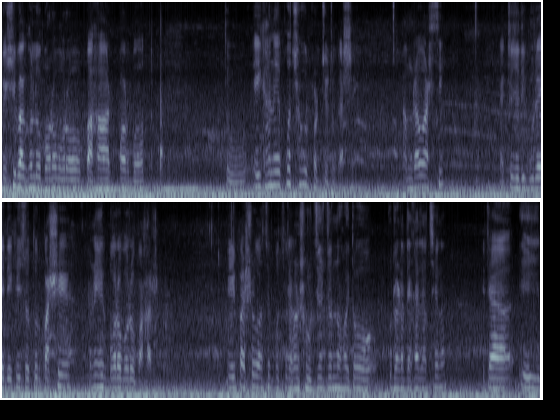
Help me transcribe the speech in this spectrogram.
বেশিরভাগ হলো বড় বড় পাহাড়, পর্বত। তো এইখানে প্রচুর পর্যটক আসে। আমরাও আসছি। একটু যদি ঘুরাই দেখি চতুর্পাশে অনেক বড় বড় পাহাড়। এই পাশেও আছে প্রচুর। এখন সূর্যের জন্য হয়তো পুরোটা দেখা যাচ্ছে না। এটা এই,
